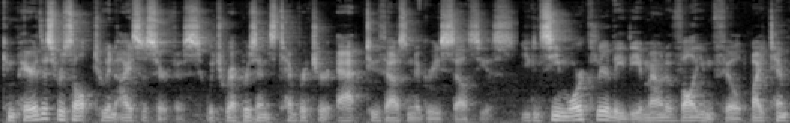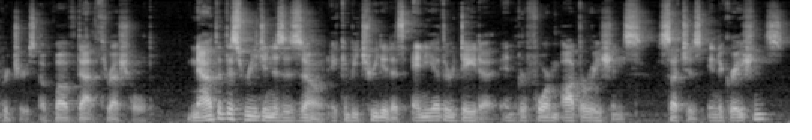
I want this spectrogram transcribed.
Compare this result to an isosurface, which represents temperature at 2000 degrees Celsius. You can see more clearly the amount of volume filled by temperatures above that threshold. Now that this region is a zone, it can be treated as any other data and perform operations such as integrations,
